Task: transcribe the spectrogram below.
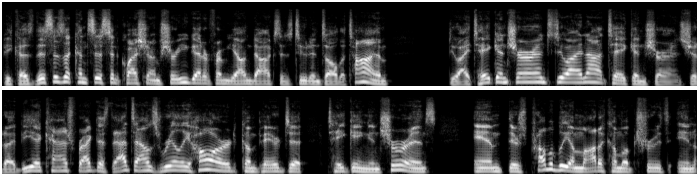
because this is a consistent question. I'm sure you get it from young docs and students all the time. Do I take insurance? Do I not take insurance? Should I be a cash practice? That sounds really hard compared to taking insurance. And there's probably a modicum of truth in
